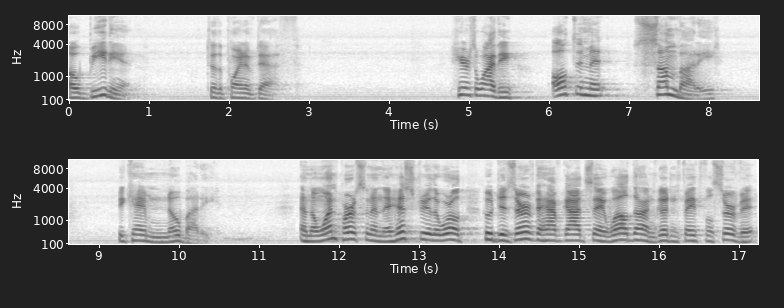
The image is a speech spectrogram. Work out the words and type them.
obedient to the point of death. Here's why the ultimate somebody became nobody. And the one person in the history of the world who deserved to have God say, Well done, good and faithful servant,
